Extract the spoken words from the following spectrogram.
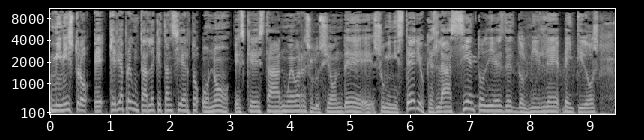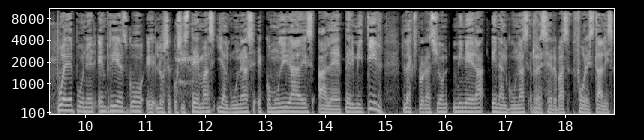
Ministro, eh, quería preguntarle qué tan cierto o no es que esta nueva resolución de eh, su ministerio, que es la 110 del 2022, puede poner en riesgo eh, los ecosistemas y algunas comunidades al permitir la exploración minera en algunas reservas forestales.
